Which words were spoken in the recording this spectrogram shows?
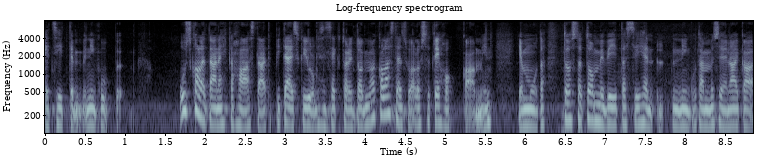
että sitten niin kuin uskalletaan ehkä haastaa, että pitäisikö julkisen sektorin toimia vaikka lastensuojelussa tehokkaammin ja muuta. Tuosta Tommi viittasi siihen niin kuin tämmöiseen aika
